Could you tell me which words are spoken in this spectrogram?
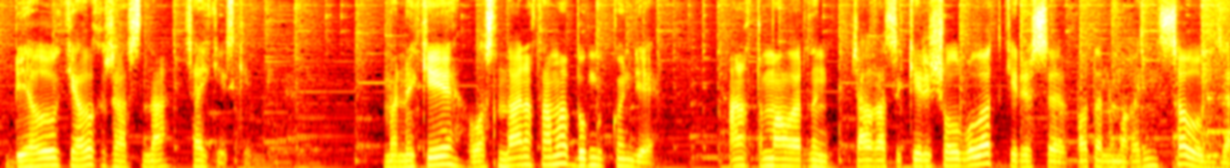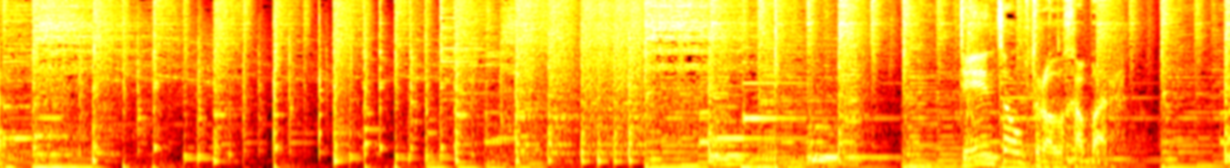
биологиялық жасына сәйкес келмейді. Мінекей осындай анықтама бүгінгі күнде. Анықтамалардың жалғасы келесі жолы болады. Келесі бағдарламаға дейін сау болыңыздар. Денсаулық туралы хабар.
